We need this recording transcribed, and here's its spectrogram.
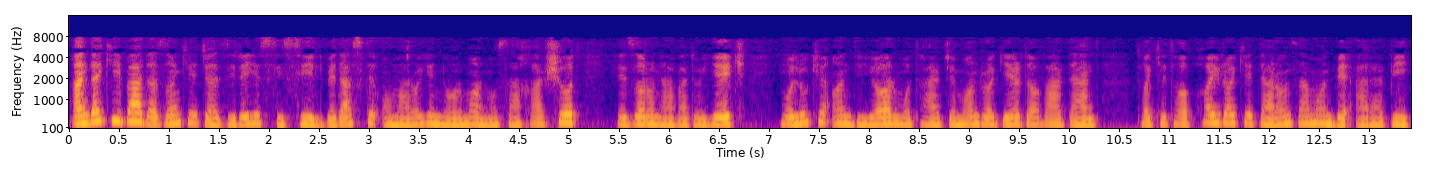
اندکی بعد از آنکه جزیره سیسیل به دست عمرای نورمان مسخر شد 1091 ملوک آن دیار مترجمان را گرد آوردند تا کتابهایی را که در آن زمان به عربی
